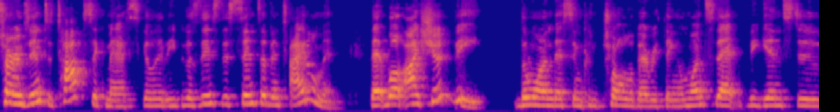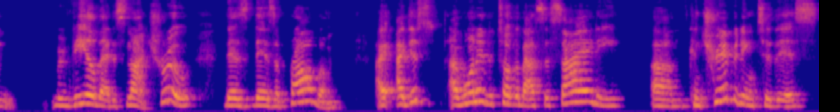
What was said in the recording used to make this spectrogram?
turns into toxic masculinity because there's this sense of entitlement that well I should be the one that's in control of everything. And once that begins to reveal that it's not true, there's there's a problem. I, I just I wanted to talk about society um, contributing to this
